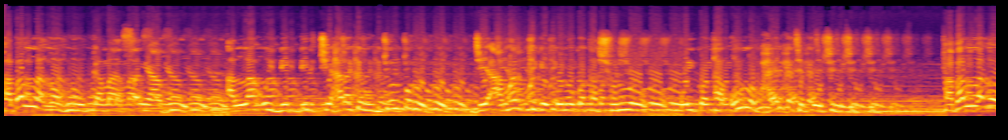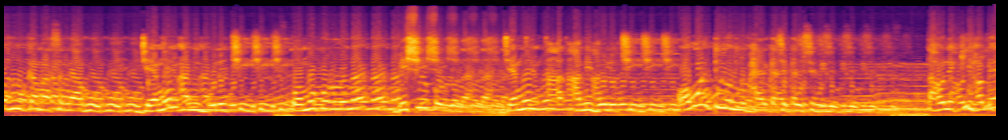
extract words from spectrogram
ফাবাল্লাগাহু কামা সামিআহু। আল্লাহ ওই ব্যক্তির চেহারাকে উজ্জ্বল করুন যে আমার থেকে কোনো কথা শুনলো, ওই কথা অন্য ভাইয়ের কাছে পৌঁছে দিল ফাবাল্লাগাহু কামা সামিআহু যেমন আমি বলেছি কর্ম করল না, বেশিও করল না। যেমন আমি বলেছি, অমনটি অন্য ভাইয়ের কাছে পৌঁছে দিল। তাহলে কি হবে?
